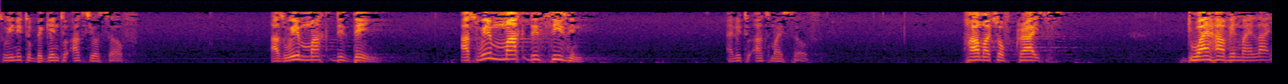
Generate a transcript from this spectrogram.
So you need to begin to ask yourself as we mark this day, as we mark this season, I need to ask myself how much of Christ do I have in my life?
